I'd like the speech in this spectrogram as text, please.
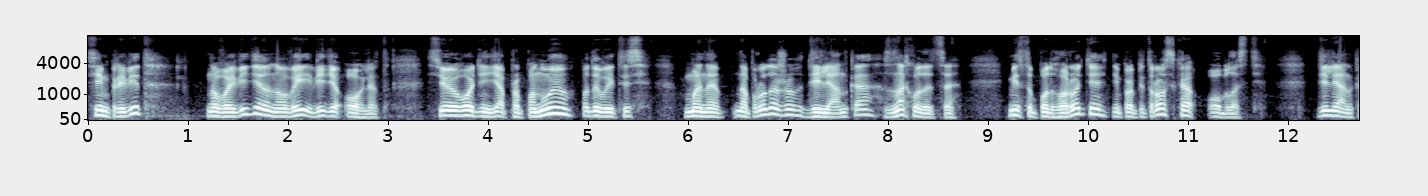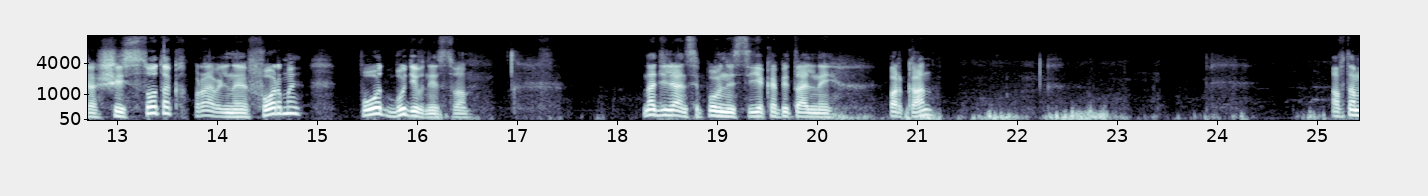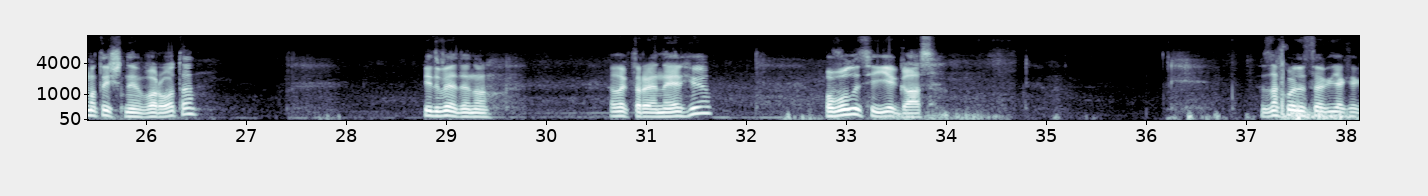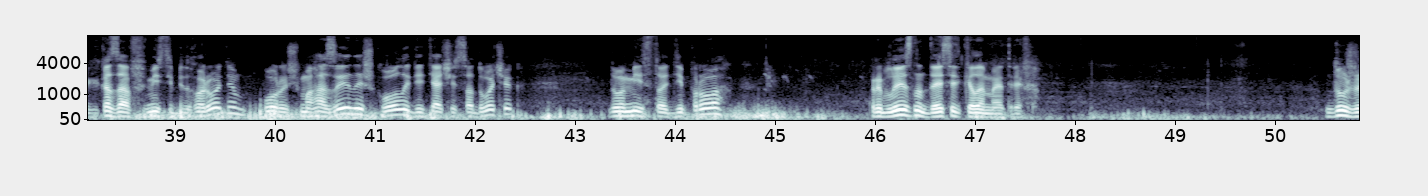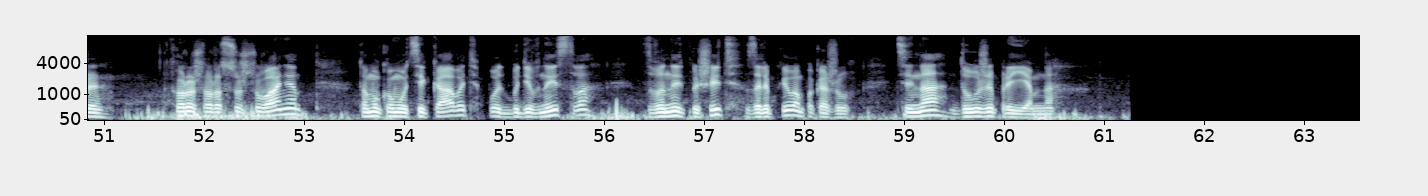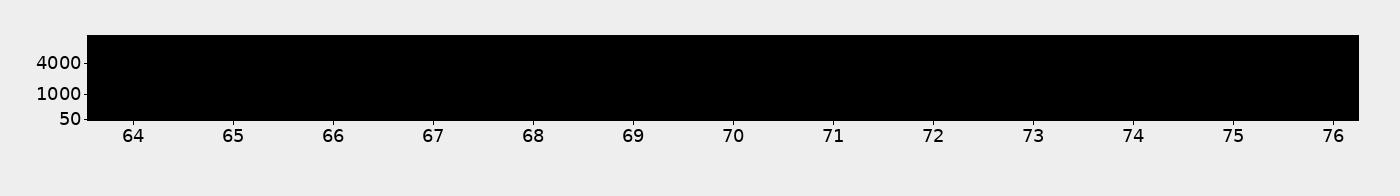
Всім привіт! Нове відео, новий відеоогляд. Сьогодні я пропоную подивитись, в мене на продажу ділянка знаходиться місто Подгородні, Дніпропетровська область. Ділянка 6 соток правильної форми під будівництво. На ділянці повністю є капітальний паркан. Автоматичні ворота. Підведено електроенергію. По вулиці є газ. Знаходиться, як я казав, в місті Підгороднім. Поруч магазини, школи, дитячий садочок. До міста Дніпро приблизно 10 кілометрів. Дуже хороше розташування. Тому кому цікавить будівництво, дзвонить, пишіть, залюбки вам покажу. Ціна дуже приємна.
